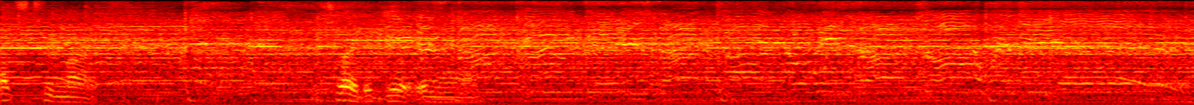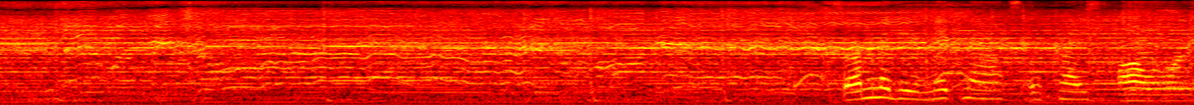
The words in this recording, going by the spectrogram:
That's too much. Try to get in there. So I'm to do knickknacks and Christ followers.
